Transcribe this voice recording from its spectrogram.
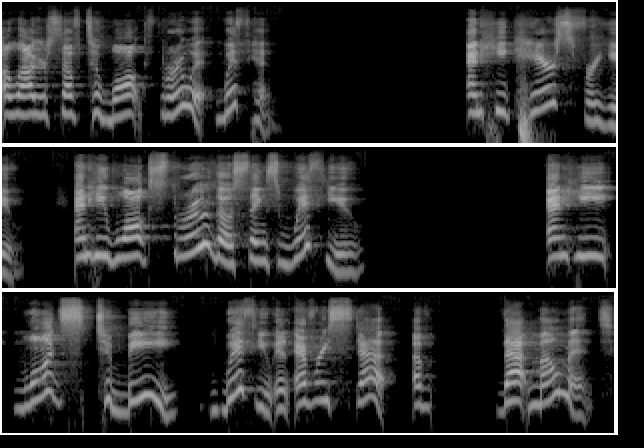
allow yourself to walk through it with Him. And He cares for you, and He walks through those things with you. And He wants to be with you in every step of that moment.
